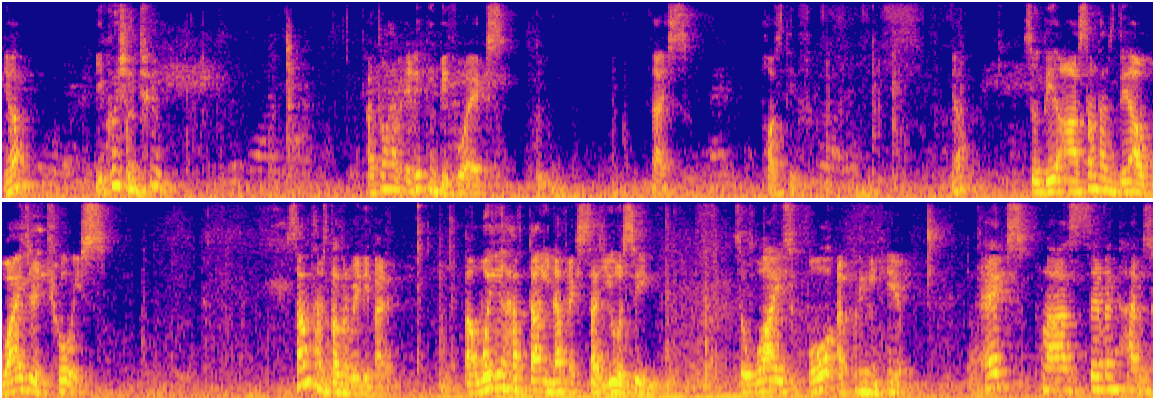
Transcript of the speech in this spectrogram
Yeah? Equation two, I don't have anything before x. Nice. Positive. Yeah? So there are sometimes there are wiser choice. Sometimes doesn't really matter. But when you have done enough exercise, you will see. So y is 4, I put it in here. x plus 7 times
